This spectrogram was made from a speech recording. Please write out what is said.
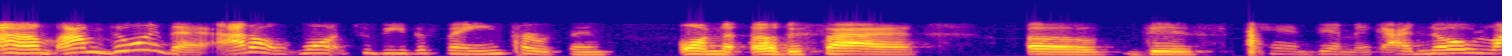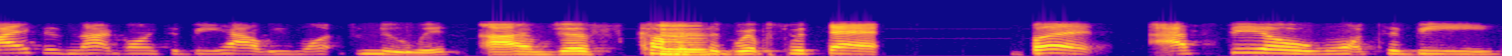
um, I'm doing that. I don't want to be the same person on the other side of this pandemic. I know life is not going to be how we once knew it. I'm just coming mm-hmm. to grips with that. But I still want to be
